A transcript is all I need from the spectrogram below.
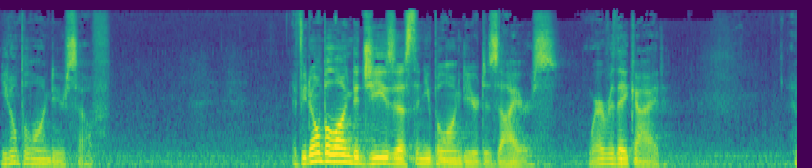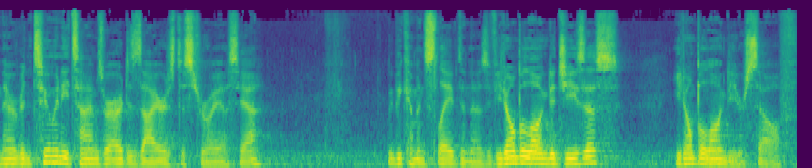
You don't belong to yourself. If you don't belong to Jesus, then you belong to your desires, wherever they guide. And there have been too many times where our desires destroy us, yeah? we become enslaved in those. If you don't belong to Jesus, you don't belong to yourself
